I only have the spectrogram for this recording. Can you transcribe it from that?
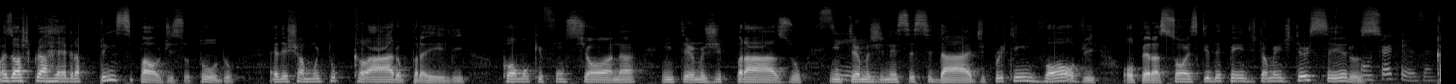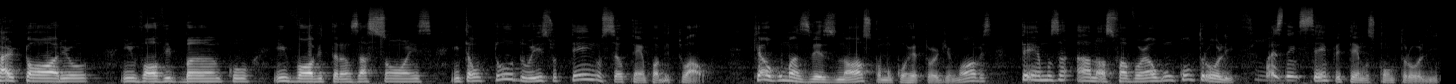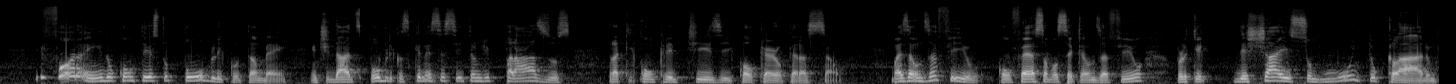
Mas eu acho que a regra principal disso tudo é deixar muito claro para ele como que funciona em termos de prazo, Sim. em termos de necessidade, porque envolve operações que dependem também de terceiros. Com certeza. Cartório, envolve banco, envolve transações. Então, tudo isso tem o seu tempo habitual. Que algumas vezes nós, como corretor de imóveis, temos a, nosso favor algum controle, Sim. mas nem sempre temos controle. E fora ainda o contexto público também, entidades públicas que necessitam de prazos para que concretize qualquer operação. Mas é um desafio, confesso a você que é um desafio, porque deixar isso muito claro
